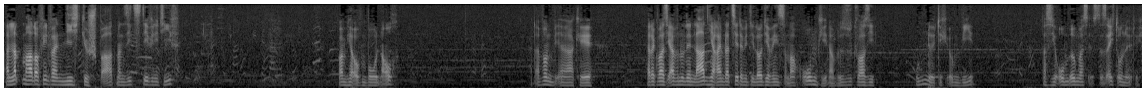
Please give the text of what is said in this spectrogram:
an Lampen hat er auf jeden Fall nicht gespart. Man sieht es definitiv. Vor allem hier auf dem Boden auch. Hat einfach ein... Ja, okay. Hat er quasi einfach nur den Laden hier rein platziert, damit die Leute hier wenigstens nach oben gehen. Aber das ist quasi unnötig irgendwie. Dass hier oben irgendwas ist. Das ist echt unnötig.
